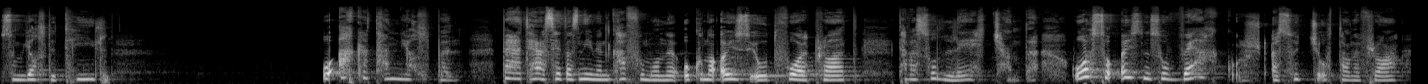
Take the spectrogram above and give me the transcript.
som hjelpte til. Og akkurat han hjelpen, bare til å sette seg ned i en kaffemåne og kunne øse ut, få et prat, det var så lekjende. Og så øsene så verkost, jeg suttet utenfra, og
